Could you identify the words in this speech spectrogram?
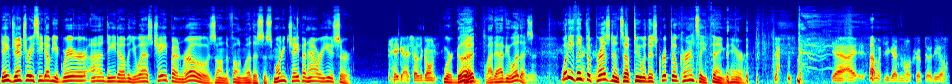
Dave Gentry, C.W. Greer on DWS. Chapin Rose on the phone with us this morning. Chapin, how are you, sir? Hey guys, how's it going? We're good. Glad to have you with us. What do you think the president's up to with this cryptocurrency thing here? yeah, I I'm with you guys in the whole crypto deal.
